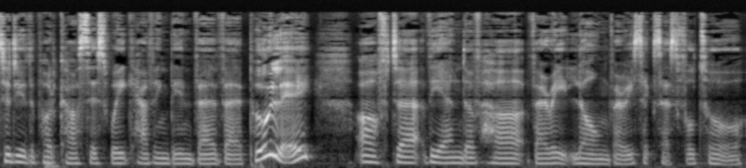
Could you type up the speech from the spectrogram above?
to do the podcast this week, having been very, very poorly after the end of her very long, very successful tour.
